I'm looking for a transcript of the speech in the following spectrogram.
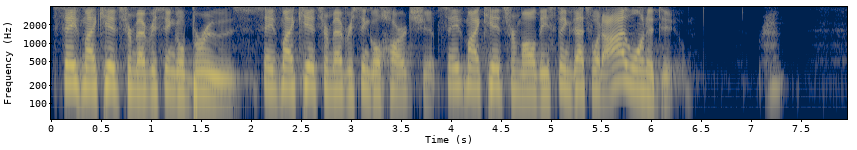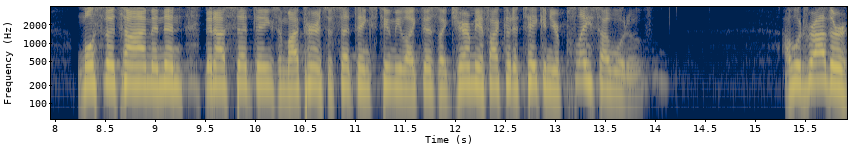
save my kids from every single bruise, save my kids from every single hardship, save my kids from all these things. That's what I want to do. Most of the time, and then, then I've said things, and my parents have said things to me like this, like, Jeremy, if I could have taken your place, I would have. I would rather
